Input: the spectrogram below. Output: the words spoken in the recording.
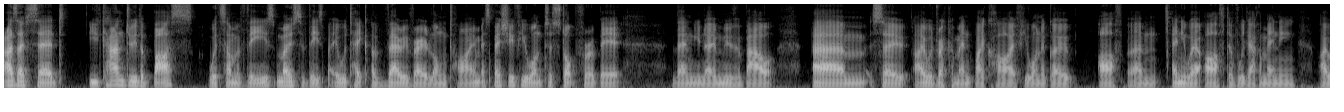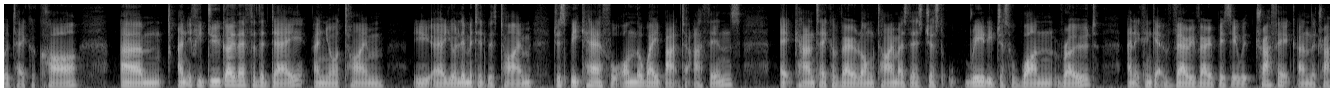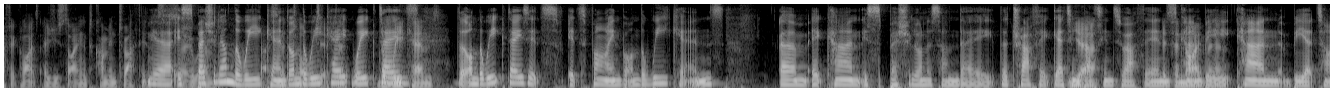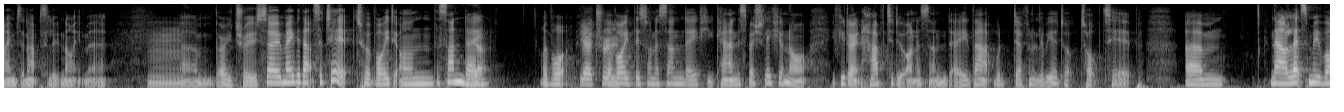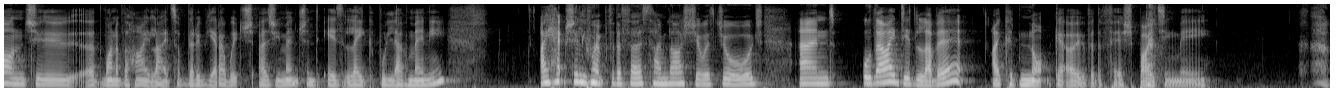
as I've said, you can do the bus with some of these, most of these, but it will take a very, very long time, especially if you want to stop for a bit, then, you know, move about. Um, so I would recommend by car if you want to go um, anywhere after Vouliagmeni, I would take a car. Um, and if you do go there for the day and your time, you, uh, you're limited with time, just be careful on the way back to Athens it can take a very long time as there's just really just one road and it can get very very busy with traffic and the traffic lights as you're starting to come into Athens. Yeah, So, um, especially on the weekend. On the weekday weekdays, The weekend. the- on the weekdays it's it's fine, but on the weekends, um, it can, especially on a Sunday, the traffic getting Yeah. back into Athens can nightmare. be can be at times an absolute nightmare. Hmm. Um, very true. So maybe that's a tip to avoid it on the Sunday. Yeah. Avoid Yeah, true. avoid this on a Sunday if you can, especially if you're not if you don't have to do it on a Sunday. That would definitely be a top, top tip. Um, now let's move on to uh, one of the highlights of the Riviera, which, as you mentioned, is Lake Vouliagmeni. I actually went for the first time last year with George, and although I did love it, I could not get over the fish biting me.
